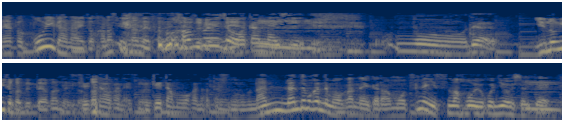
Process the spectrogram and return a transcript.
やっぱ語彙がないと話にならないですよね。もう半分以上わかんないしで、湯飲みとか絶対わかんないですよ。絶対わかんない下駄もわかんなかったし、もう何何でもかんでもわかんないから、もう常にスマホを横に用意しといて、うん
